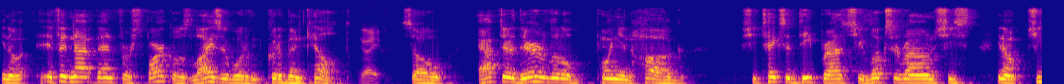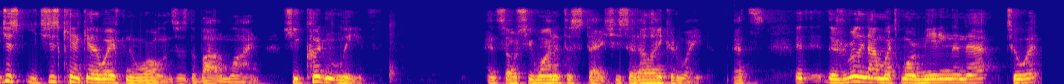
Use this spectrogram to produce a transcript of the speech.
You know, if it not been for Sparkles, Liza would have could have been killed. Right. So after their little poignant hug, she takes a deep breath. She looks around. She's you know she just you just can't get away from New Orleans. Is the bottom line. She couldn't leave, and so she wanted to stay. She said L.A. could wait. That's it, there's really not much more meaning than that to it.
